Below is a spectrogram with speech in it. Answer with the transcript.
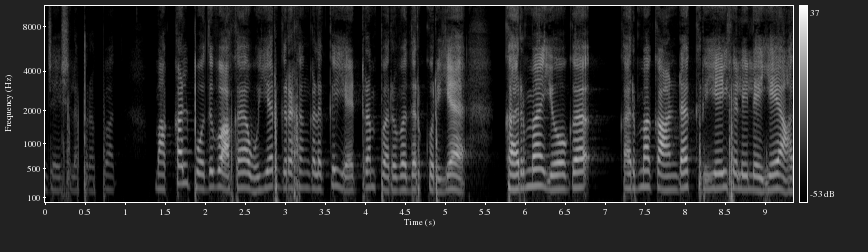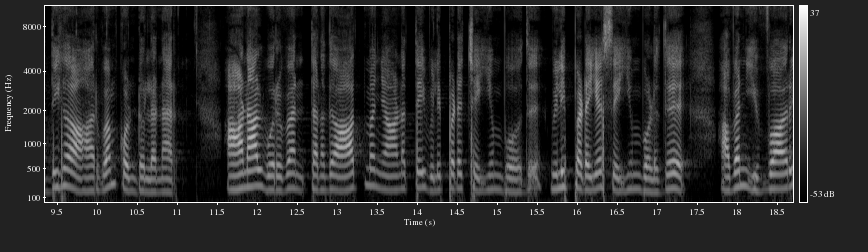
ஜெய் சிலப்பிரபாத் மக்கள் பொதுவாக உயர் கிரகங்களுக்கு ஏற்றம் பெறுவதற்குரிய கர்ம யோக கர்ம காண்ட கிரியைகளிலேயே அதிக ஆர்வம் கொண்டுள்ளனர். ஆனால் ஒருவன் தனது ஆத்ம ஞானத்தை வெளிப்படச் செய்யும் போது வெளிப்படைய செய்யும் பொழுது அவன் இவ்வாறு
